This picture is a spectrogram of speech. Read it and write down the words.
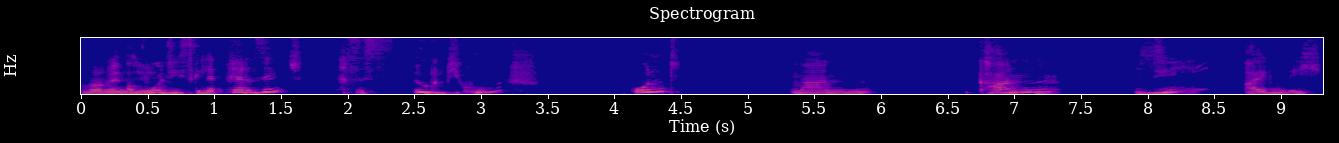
Aber wenn sie. Obwohl sie Skelettpferde sind. Das ist irgendwie komisch. Und man kann sie eigentlich,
